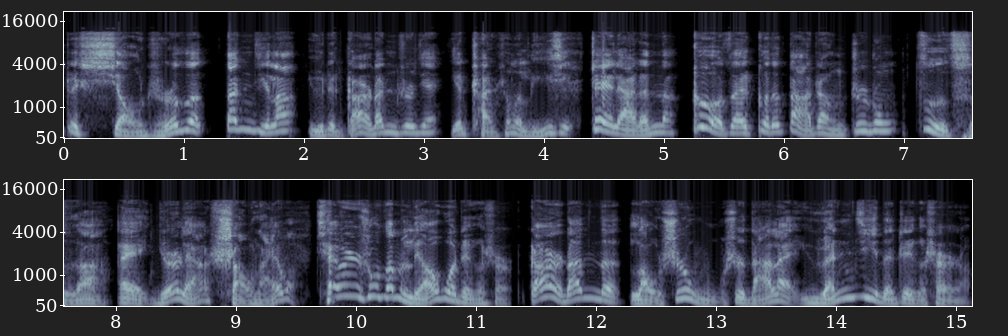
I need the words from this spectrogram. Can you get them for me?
这小侄子。丹吉拉与这噶尔丹之间也产生了离隙，这俩人呢各在各的大帐之中，自此啊，哎，爷儿俩少来往。前文书咱们聊过这个事儿，噶尔丹的老师五世达赖圆寂的这个事儿啊，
